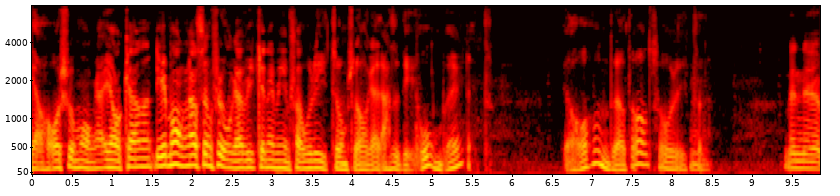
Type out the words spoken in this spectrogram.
jag har så många. Jag kan, det är många som frågar vilken är min favoritomslagare. Alltså det är omöjligt. Jag har hundratals favoriter. Mm. Men eh,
